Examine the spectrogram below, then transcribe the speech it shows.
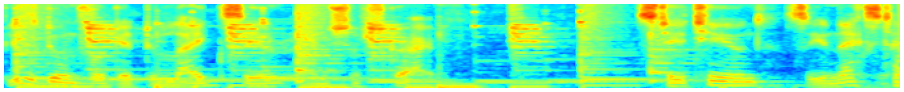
Please don't forget to like, share, and subscribe. Stay tuned. See you next time.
